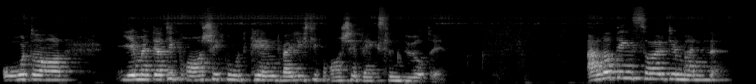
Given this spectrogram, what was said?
Oder jemand, der die Branche gut kennt, weil ich die Branche wechseln würde. Allerdings sollte man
